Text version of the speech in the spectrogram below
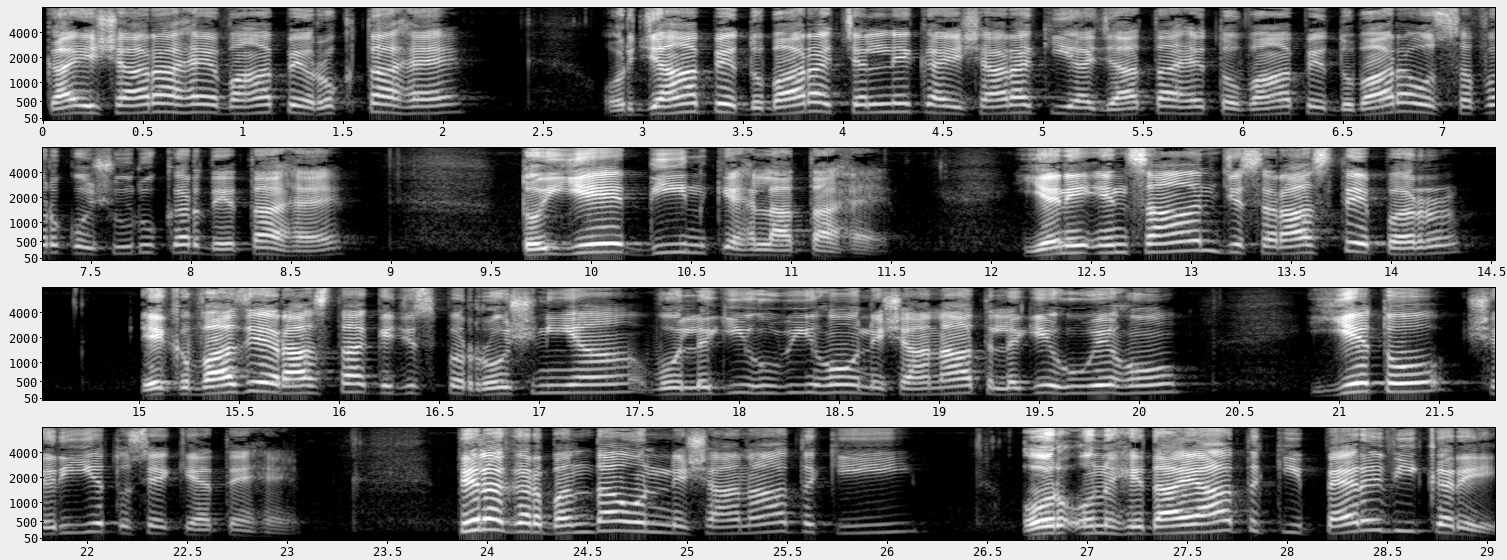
کا اشارہ ہے، وہاں پہ رکتا ہے اور جہاں پہ دوبارہ چلنے کا اشارہ کیا جاتا ہے، تو وہاں پہ دوبارہ اس سفر کو شروع کر دیتا ہے۔ تو یہ دین کہلاتا ہے۔ یعنی انسان جس راستے پر، ایک واضح راستہ کہ جس پر روشنیاں وہ لگی ہوئی ہوں، نشانات لگے ہوئے ہوں یہ تو شریعت اسے کہتے ہیں۔ پھر اگر بندہ ان نشانات کی اور ان ہدایات کی پیروی کرے،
